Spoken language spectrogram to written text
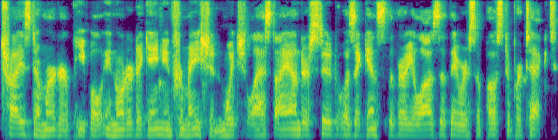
tries to murder people in order to gain information, which last I understood was against the very laws that they were supposed to protect.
